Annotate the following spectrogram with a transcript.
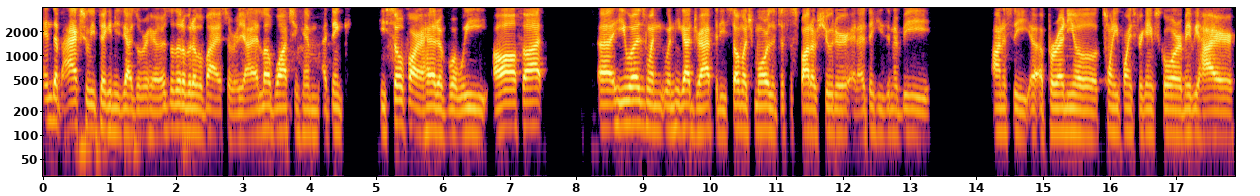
end up actually picking these guys over here. There's a little bit of a bias over here. I love watching him. I think he's so far ahead of what we all thought uh, he was when when he got drafted. He's so much more than just a spot up shooter, and I think he's going to be honestly a, a perennial 20 points per game scorer, maybe higher,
